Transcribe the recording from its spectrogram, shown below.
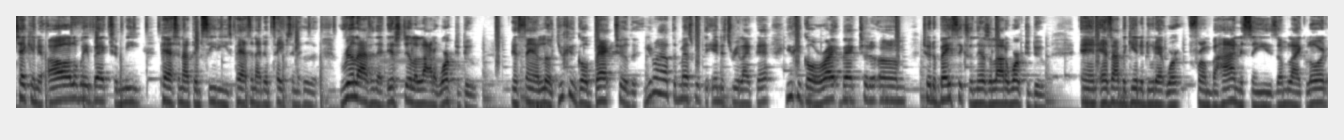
taking it all the way back to me, passing out them CDs, passing out them tapes in the hood, realizing that there's still a lot of work to do, and saying, look, you can go back to the, you don't have to mess with the industry like that. You can go right back to the um to the basics, and there's a lot of work to do. And as I begin to do that work from behind the scenes, I'm like, Lord,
